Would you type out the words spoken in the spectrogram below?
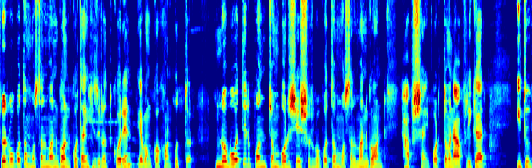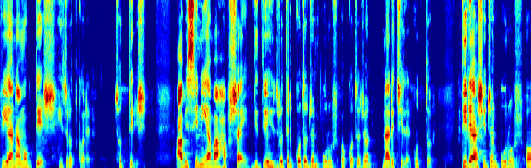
সর্বপ্রথম মুসলমানগণ কোথায় হিজরত করেন এবং কখন? উত্তর নবুয়তের পঞ্চম বর্ষে সর্বপ্রথম মুসলমানগণ হাবসায় বর্তমানে আফ্রিকার ইথিওপিয়া নামক দেশ হিজরত করেন। ছত্রিশ, আবিসিনিয়া বা হাবসায় দ্বিতীয় হিজরতের কতজন পুরুষ ও কতজন নারী ছিলেন? উত্তর, তিরাশি জন পুরুষ ও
